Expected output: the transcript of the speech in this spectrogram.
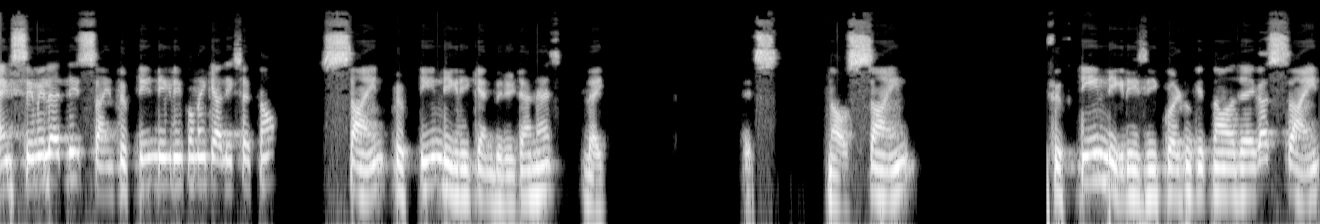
and similarly sine 15 degree को मैं क्या लिख सकता हूँ? Sine 15 degree can be written as like this now sine 15 degree is equal to कितना हो जाएगा? साइन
